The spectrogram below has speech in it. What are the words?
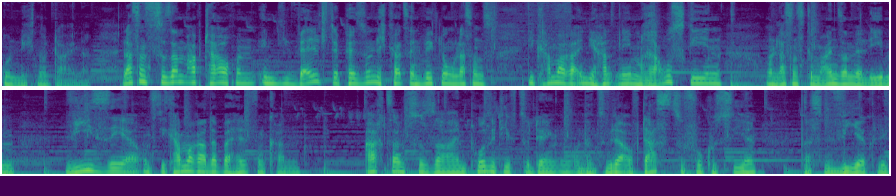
und nicht nur deine. Lass uns zusammen abtauchen in die Welt der Persönlichkeitsentwicklung. Lass uns die Kamera in die Hand nehmen, rausgehen und lass uns gemeinsam erleben, wie sehr uns die Kamera dabei helfen kann, achtsam zu sein, positiv zu denken und uns wieder auf das zu fokussieren, was wirklich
